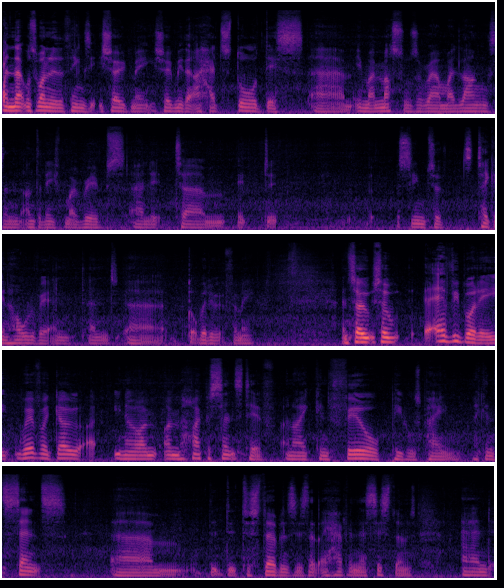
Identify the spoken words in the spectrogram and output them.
and that was one of the things it showed me. It showed me that I had stored this um, in my muscles around my lungs and underneath my ribs, and it um, it, it, seemed to have taken hold of it and and uh, got rid of it for me and so so everybody wherever I go, you know, I'm I'm hypersensitive and I can feel people's pain. I can sense um, the, the, disturbances that they have in their systems, and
